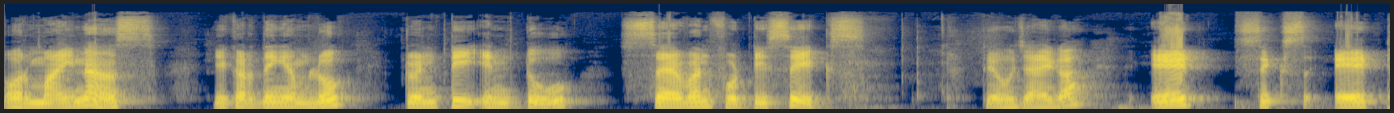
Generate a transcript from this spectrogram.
और माइनस ये कर देंगे हम लोग twenty into seven forty six तो हो जाएगा eight six eight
